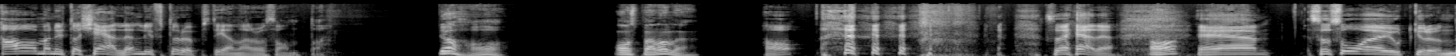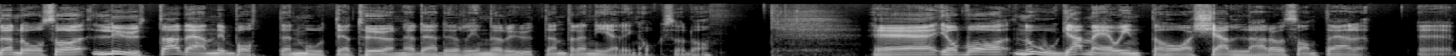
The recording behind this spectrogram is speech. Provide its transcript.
Ja, men utav kärlen lyfter upp stenar och sånt då. Jaha. Vad spännande. Ja, så är det. Ja. Eh, så så har jag gjort grunden då. Så lutar den i botten mot ett hörne där det rinner ut en dränering också då. Eh, jag var noga med att inte ha källare och sånt där. Eh,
